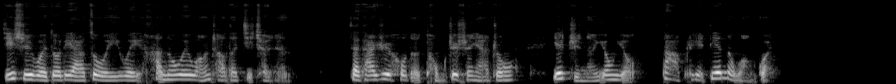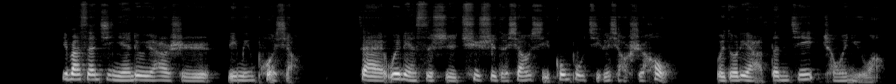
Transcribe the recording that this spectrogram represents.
即使维多利亚作为一位汉诺威王朝的继承人，在他日后的统治生涯中，也只能拥有大不列颠的王冠。1837年6月20日，黎明破晓，在威廉四世去世的消息公布几个小时后，维多利亚登基成为女王。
